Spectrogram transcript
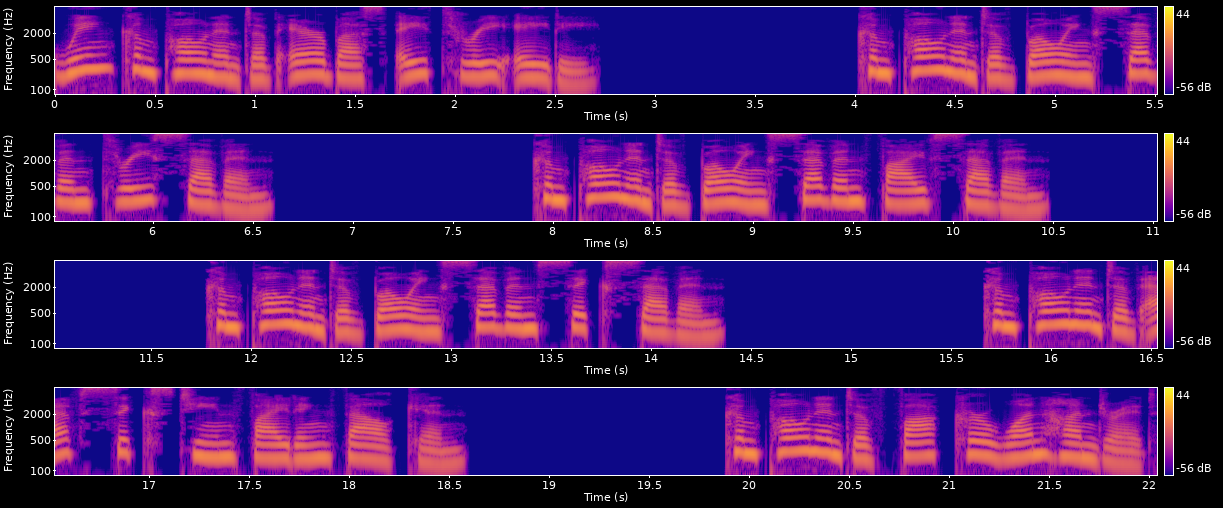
Wing component of Airbus A380 Component of Boeing 737 Component of Boeing 757 Component of Boeing 767 Component of F-16 Fighting Falcon. Component of Fokker 100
